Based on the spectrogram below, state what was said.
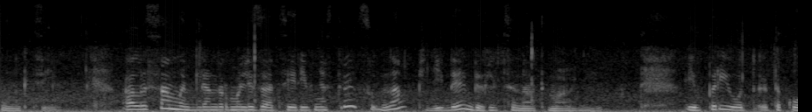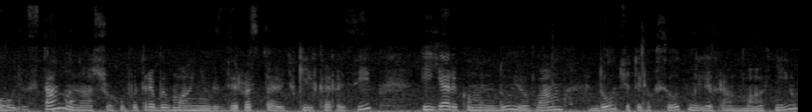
функції. Але саме для нормалізації рівня стресу нам підійде безгліцинат магнію. І в період е, такого стану нашого потреби в магнію зростають в кілька разів. І я рекомендую вам до 400 мг магнію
